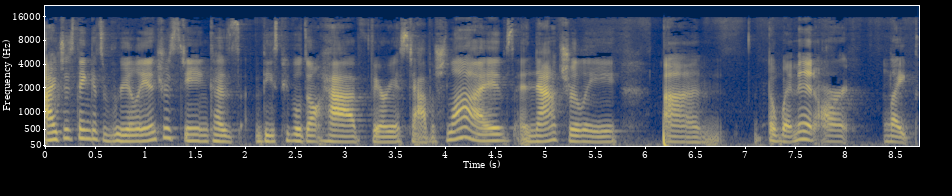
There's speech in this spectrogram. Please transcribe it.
I just think it's really interesting because these people don't have very established lives, and naturally, um, the women aren't like,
